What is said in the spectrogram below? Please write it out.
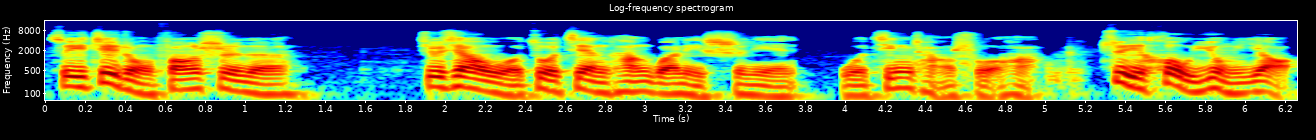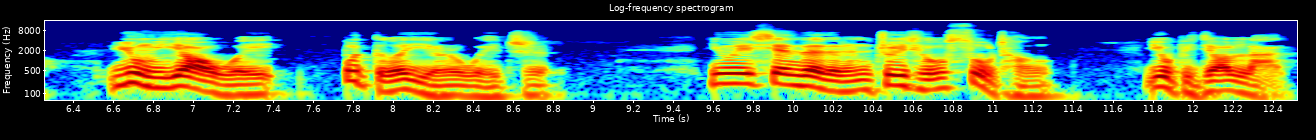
所以这种方式呢，就像我做健康管理十年，我经常说哈，最后用药，用药为不得已而为之，因为现在的人追求速成，又比较懒，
